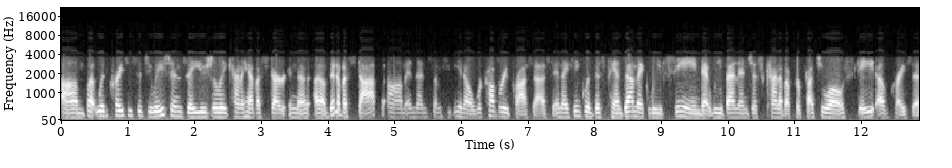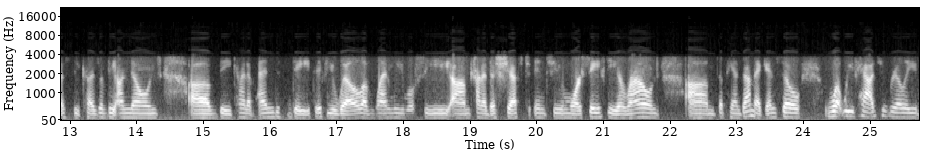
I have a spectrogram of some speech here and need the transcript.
Um, but with crisis situations, they usually kind of have a start and a, bit of a stop, um, and then some you know recovery process. And I think with this pandemic, we've seen that we've been in just kind of a perpetual state of crisis because of the unknowns of the kind of end date, if you will, of when we will see um, kind of the shift into more safety around um, the pandemic. And so, what we've had to really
